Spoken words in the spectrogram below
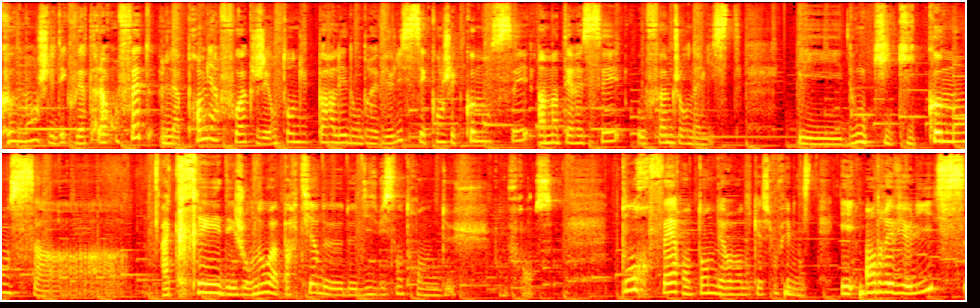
Comment je l'ai découverte Alors en fait, la première fois que j'ai entendu parler d'André Violis, c'est quand j'ai commencé à m'intéresser aux femmes journalistes. Et donc qui, qui commencent à, à, créer des journaux à partir de, de 1832 en France pour faire entendre des revendications féministes. Et André Violis,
